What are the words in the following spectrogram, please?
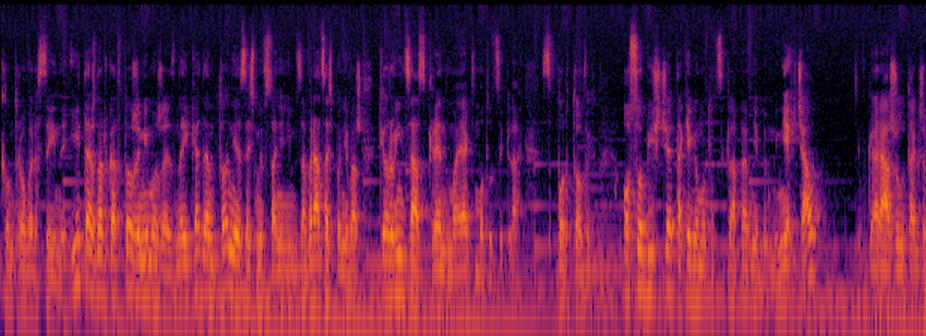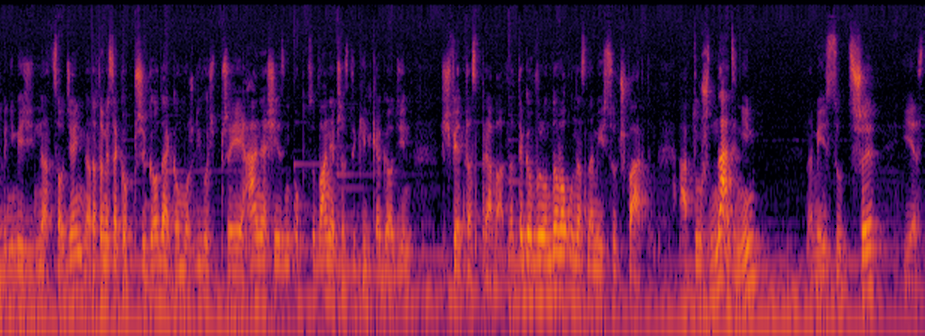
kontrowersyjny. I też na przykład to, że mimo, że jest nakedem, to nie jesteśmy w stanie nim zawracać, ponieważ kierownica skręt ma jak w motocyklach sportowych. Osobiście takiego motocykla pewnie bym nie chciał, w garażu, tak żeby nim jeździć na co dzień. Natomiast jako przygoda, jako możliwość przejechania się z nim, obcowania przez te kilka godzin, świetna sprawa. Dlatego wylądował u nas na miejscu czwartym. A tuż nad nim, na miejscu 3, jest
